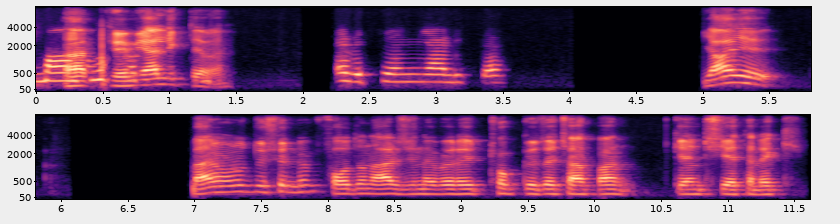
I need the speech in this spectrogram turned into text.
Ha, Mount'un Premier Lig'de mi? evet Premier Lig'de. Yani ben onu düşündüm. Foden haricinde böyle çok göze çarpan genç yetenek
